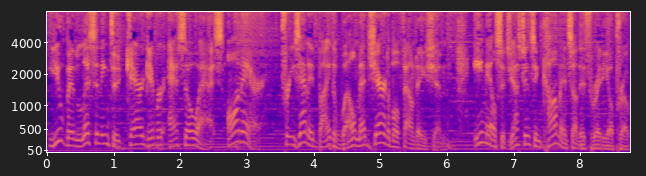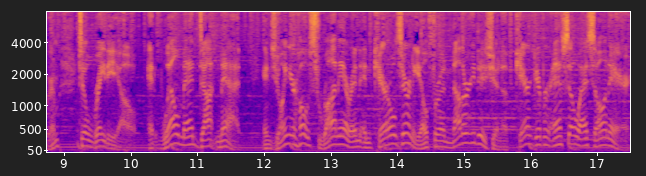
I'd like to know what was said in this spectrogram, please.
You've been listening to Caregiver SOS on air. Presented by the WellMed Charitable Foundation. Email suggestions and comments on this radio program to radio at wellmed.net. And join your hosts, Ron Aaron and Carol Zernial, for another edition of Caregiver SOS on air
